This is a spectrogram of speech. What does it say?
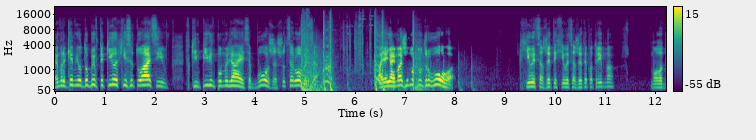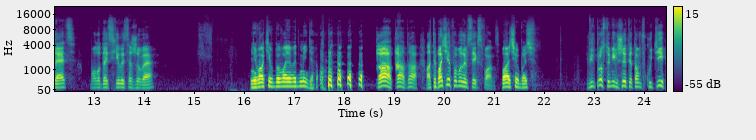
МРГМ його добив в такій легкій ситуації. В кімпі він помиляється. Боже, що це робиться? Ай-яй-яй, майже мокнув другого. Хілиться жити, хілиться жити потрібно. Молодець. Молодець, хілиться живе. Нівакі вбиває ведмідя. Да, да, да. А ти бачив, як помилився X-Fans? Бачив, бачив. Він просто міг жити там в куті.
